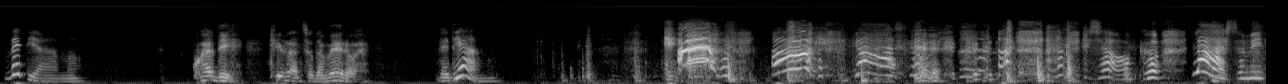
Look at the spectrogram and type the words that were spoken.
Vediamo. Guardi, che l'alzo davvero, eh. Vediamo. Ah! Ah! Casco! Sciocco, lasciami,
